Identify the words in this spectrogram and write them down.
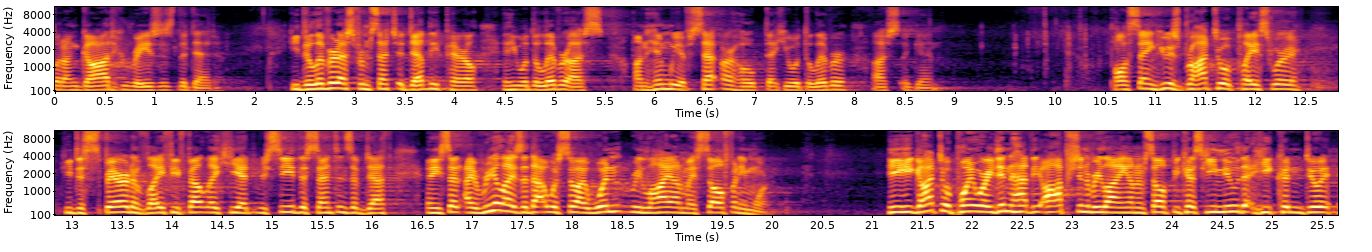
but on God who raises the dead. He delivered us from such a deadly peril, and He will deliver us. On Him we have set our hope that He will deliver us again. Paul is saying he was brought to a place where he despaired of life. He felt like he had received the sentence of death. And he said, I realized that that was so I wouldn't rely on myself anymore. He, he got to a point where he didn't have the option of relying on himself because he knew that he couldn't do it.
